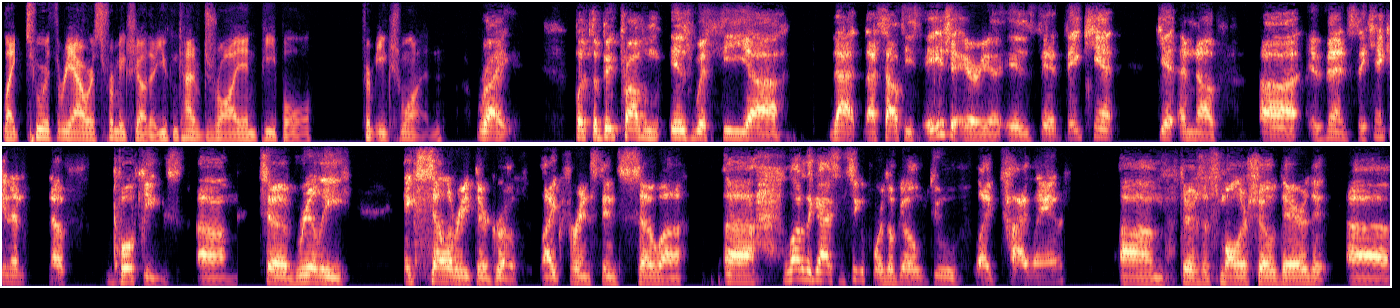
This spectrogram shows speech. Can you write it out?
like two or three hours from each other. You can kind of draw in people from each one. Right, but the big problem is with the uh, that that Southeast Asia area is that they can't get enough uh, events. They can't get enough bookings um, to really accelerate their growth. Like for instance, so uh, uh, a lot of the guys in Singapore they'll go do like Thailand. Um, there's a smaller show there that, uh,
